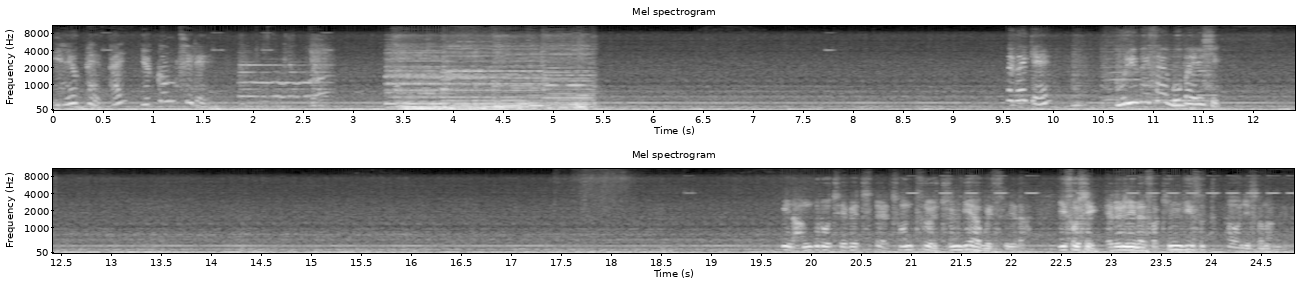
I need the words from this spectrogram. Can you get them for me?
2688-6071 편하게 우리 회사 모바일식 이 남부로 재배치돼 전투를 준비하고 있습니다. 이 소식 베를린에서 김기수 특파원이 전합니다.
